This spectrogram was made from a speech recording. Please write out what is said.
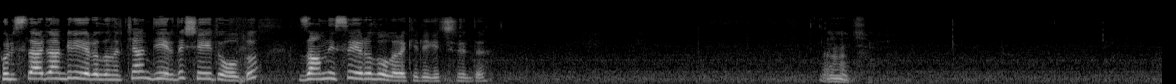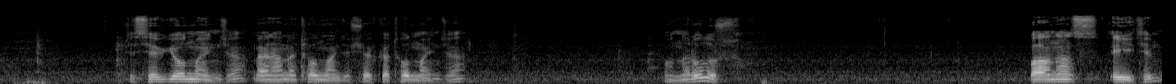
Polislerden biri yaralanırken diğeri de şehit oldu. Zanlı ise yaralı olarak ele geçirildi. Evet. İşte sevgi olmayınca, merhamet olmayınca, şefkat olmayınca bunlar olur. Bağnaz eğitim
